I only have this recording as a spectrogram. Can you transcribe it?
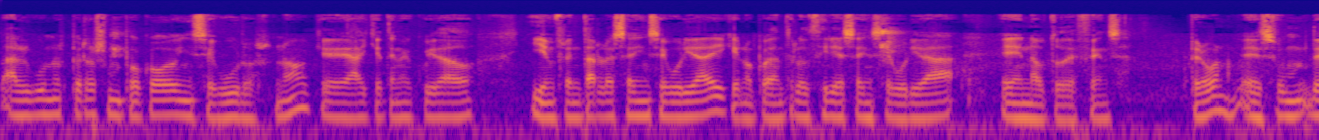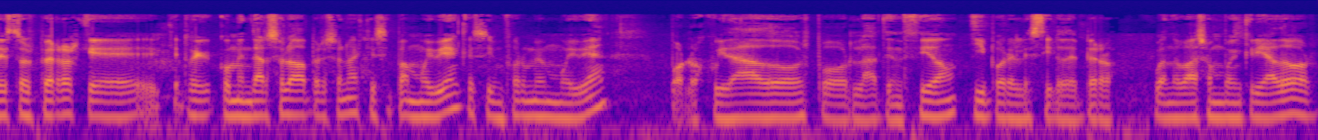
algunos perros un poco inseguros, ¿no? Que hay que tener cuidado y enfrentarlo a esa inseguridad y que no puedan introducir esa inseguridad en autodefensa. Pero bueno, es un de estos perros que, que recomendárselo a personas que sepan muy bien, que se informen muy bien por los cuidados, por la atención y por el estilo de perro. Cuando vas a un buen criador,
